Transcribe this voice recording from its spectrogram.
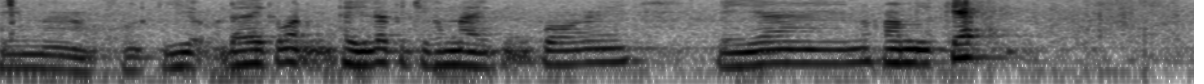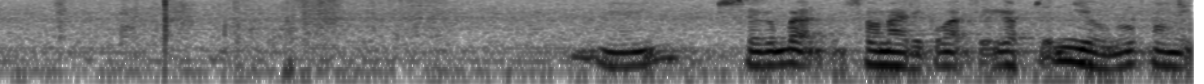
Thêm nào một ký hiệu. Đây các bạn cũng thấy là cái trường hợp này cũng có cái cái à, nó hoa mỹ kép. Đấy. Sau các bạn. Sau này thì các bạn sẽ gặp rất nhiều nốt hoa mỹ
